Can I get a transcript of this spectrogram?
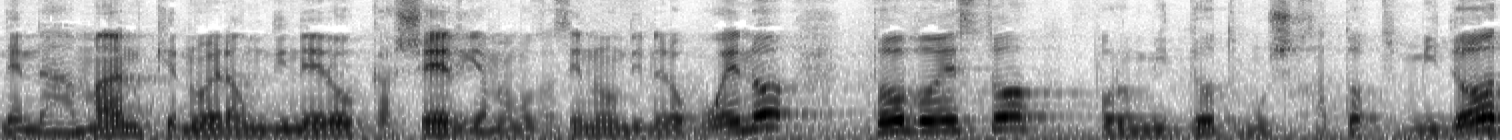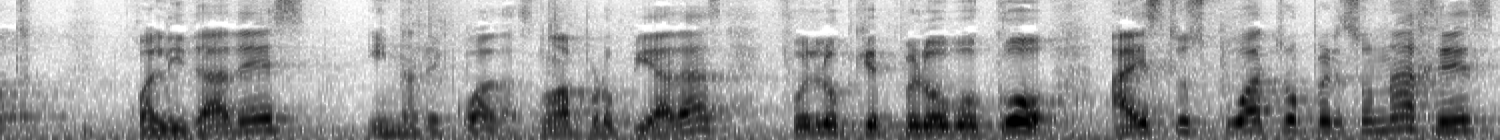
de Naamán, que no era un dinero kasher, llamémoslo así, no era un dinero bueno. Todo esto por midot mushhatot. Midot cualidades inadecuadas, no apropiadas, fue lo que provocó a estos cuatro personajes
